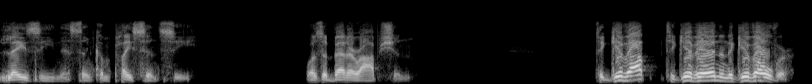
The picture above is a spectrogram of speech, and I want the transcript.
laziness, and complacency was a better option. To give up, to give in, and to give over.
